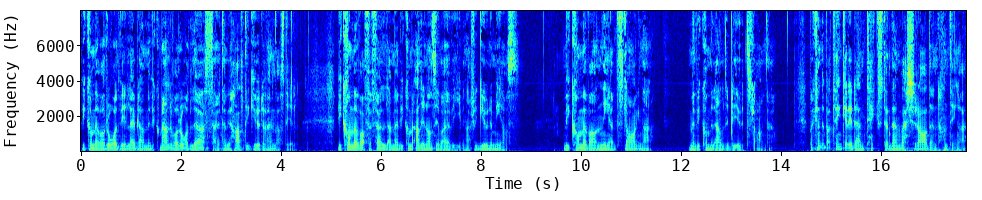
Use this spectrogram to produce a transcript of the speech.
Vi kommer vara rådvilla ibland, men vi kommer aldrig vara rådlösa. Utan vi har alltid Gud att vända oss till. Vi kommer vara förföljda, men vi kommer aldrig någonsin vara övergivna. För Gud är med oss. Vi kommer vara nedslagna, men vi kommer aldrig bli utslagna. Man kan du bara tänka dig den texten, den versraden. Någonting, va?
